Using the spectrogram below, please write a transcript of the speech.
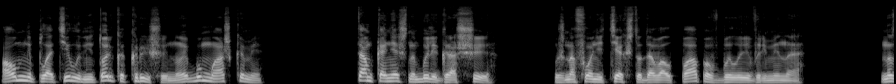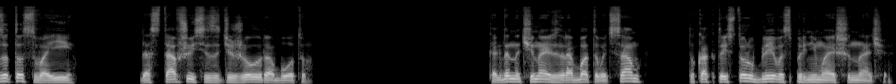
А он мне платил не только крышей, но и бумажками. Там, конечно, были гроши, уж на фоне тех, что давал папа в былые времена. Но зато свои, доставшиеся за тяжелую работу. Когда начинаешь зарабатывать сам, то как-то и 100 рублей воспринимаешь иначе.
